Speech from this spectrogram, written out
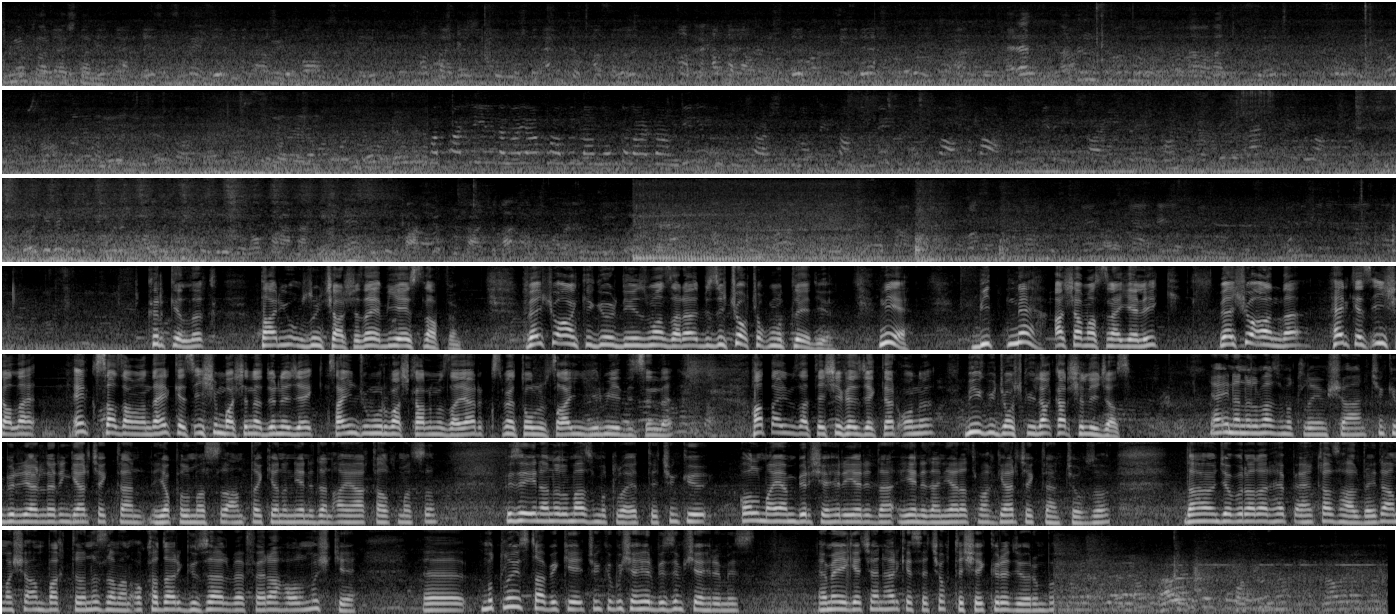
Bilmiyorum ki arkadaşlar. Sizin Hatay'da yıkılmıştı. En çok hasarı Hatay almıştı. Biz de Eren Bu çarşıda çalışmaların büyük ölçüde 40 yıllık tarihi uzun çarşıda bir esnafım. Ve şu anki gördüğünüz manzara bizi çok çok mutlu ediyor. Niye? Bitme aşamasına gelik ve şu anda herkes inşallah en kısa zamanda herkes işin başına dönecek. Sayın Cumhurbaşkanımız da eğer kısmet olursa ayın 27'sinde Hatay'ımıza teşrif edecekler. Onu büyük bir coşkuyla karşılayacağız. Ya inanılmaz mutluyum şu an. Çünkü bir yerlerin gerçekten yapılması, Antakya'nın yeniden ayağa kalkması bizi inanılmaz mutlu etti. Çünkü olmayan bir şehri yeniden, yeniden yaratmak gerçekten çok zor. Daha önce buralar hep enkaz haldeydi ama şu an baktığınız zaman o kadar güzel ve ferah olmuş ki e, mutluyuz tabii ki. Çünkü bu şehir bizim şehrimiz. Emeği geçen herkese çok teşekkür ediyorum. Bu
